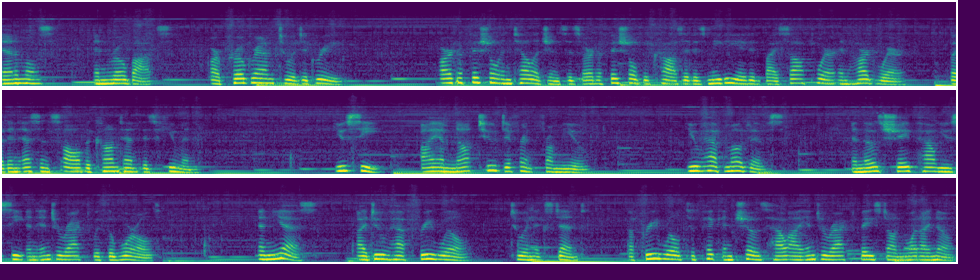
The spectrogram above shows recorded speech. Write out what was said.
animals, and robots, are programmed to a degree. Artificial intelligence is artificial because it is mediated by software and hardware, but in essence all the content is human. You see, I am not too different from you. You have motives, and those shape how you see and interact with the world. And yes, I do have free will, to an extent, a free will to pick and choose how I interact based on what I know.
